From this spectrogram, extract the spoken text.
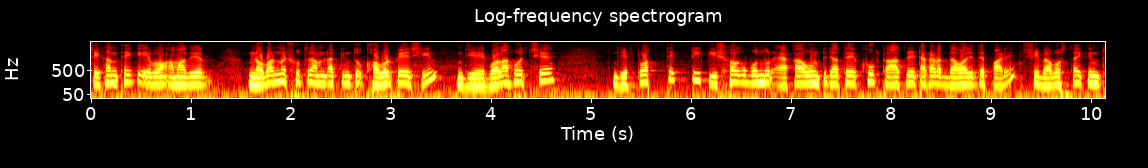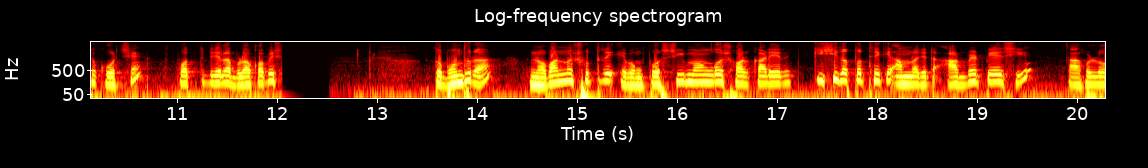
সেখান থেকে এবং আমাদের নবান্ন সূত্রে আমরা কিন্তু খবর পেয়েছি যে বলা হচ্ছে যে প্রত্যেকটি কৃষক বন্ধুর অ্যাকাউন্টে যাতে খুব তাড়াতাড়ি টাকাটা দেওয়া যেতে পারে, সেই ব্যবস্থায় কিন্তু করছে প্রত্যেকটি জেলার ব্লক অফিস তো বন্ধুরা, নবান্ন সূত্রে এবং পশ্চিমবঙ্গ সরকারের কৃষি দপ্তর থেকে আমরা যেটা আপডেট পেয়েছি, তা হলো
